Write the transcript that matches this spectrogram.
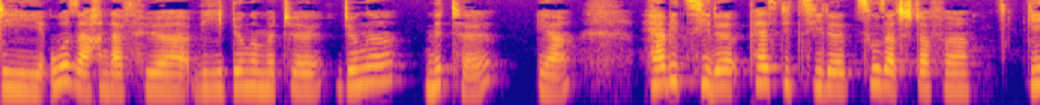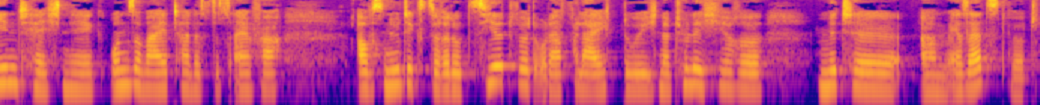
die Ursachen dafür, wie Düngemittel, Düngemittel, ja, Herbizide, Pestizide, Zusatzstoffe, Gentechnik und so weiter, dass das einfach aufs Nötigste reduziert wird oder vielleicht durch natürlichere Mittel ähm, ersetzt wird.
